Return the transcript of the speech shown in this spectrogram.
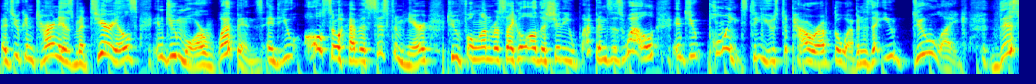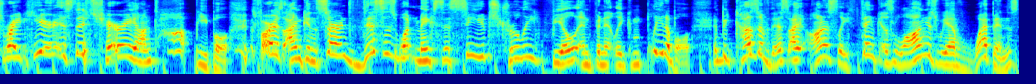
as you can turn his materials into more weapons, and you also have a system here to full on recycle all the shitty weapons as well into points to use to power up the weapons that you do like. This right here is the cherry on top, people. As far as I'm concerned, this is what makes this siege truly feel infinitely completable, and because of this, I honestly think as long as we have weapons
